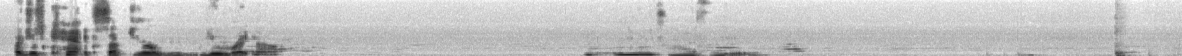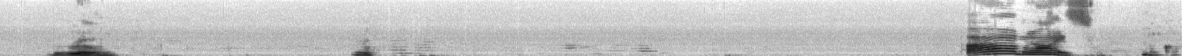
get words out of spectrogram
I just can't accept your you right now. I'm gonna try for you. Room. Hmm? Ah, my eyes. Oh my god.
